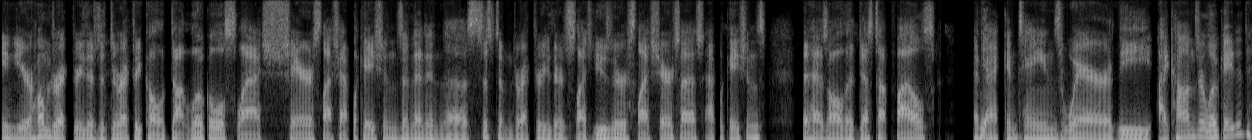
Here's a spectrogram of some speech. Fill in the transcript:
in your home directory. There's a directory called .local slash share slash applications, and then in the system directory, there's slash user slash share slash applications that has all the desktop files, and Yeah. that contains where the icons are located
